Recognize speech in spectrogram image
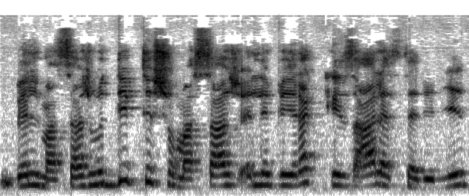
بالمساج. وال deep tissue massage اللي بيركز على السليليت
